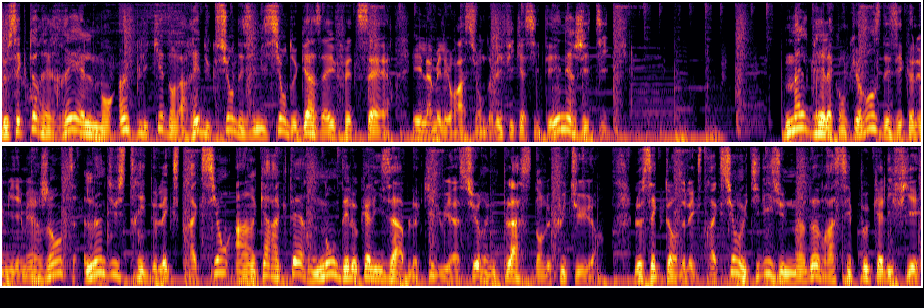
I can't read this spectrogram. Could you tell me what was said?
le secteur est réellement impliqué dans la réduction des émissions de gaz à effet de serre et l'amélioration de l'efficacité énergétique. Malgré la concurrence des économies émergentes, l'industrie de l'extraction a un caractère non délocalisable qui lui assure une place dans le futur. Le secteur de l'extraction utilise une main-d'œuvre assez peu qualifiée,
